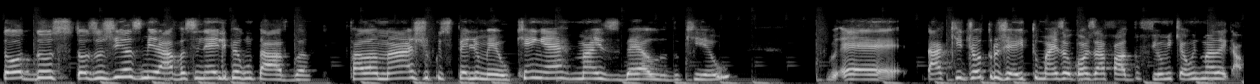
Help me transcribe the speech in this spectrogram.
Todos, todos os dias mirava-se nele e perguntava: Fala mágico, espelho meu, quem é mais belo do que eu? É, tá aqui de outro jeito, mas eu gosto da fala do filme, que é muito mais legal,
